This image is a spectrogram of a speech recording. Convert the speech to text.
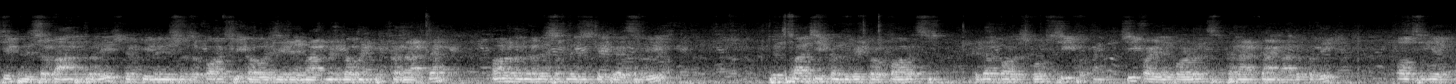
Chief Minister of Andhra Pradesh, Deputy Ministers of Forestry, Ecology and Environment, Government of Karnataka, Honorable Members of Legislative Assembly, Principal Chief Conservator of Forest, Head of Forest Force, Chief Chief Wildlife Wardens, Karnataka and Andhra Pradesh, here for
